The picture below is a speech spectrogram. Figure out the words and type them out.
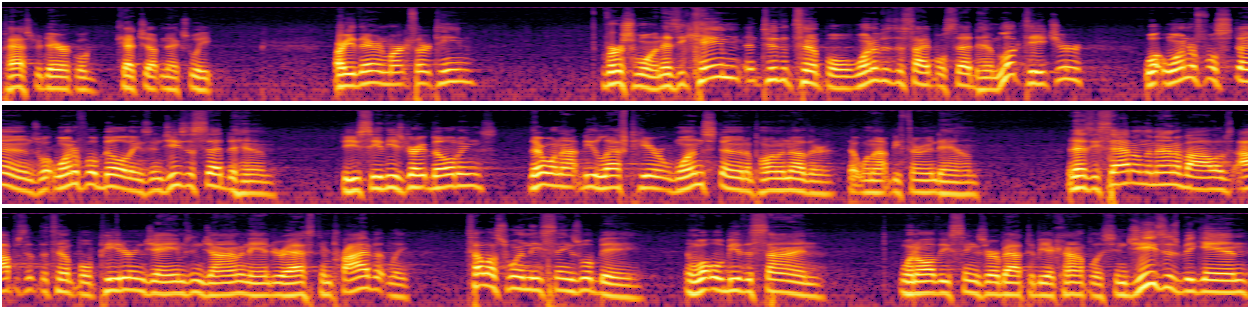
Pastor Derek will catch up next week. Are you there in Mark 13? Verse 1 As he came to the temple, one of his disciples said to him, Look, teacher, what wonderful stones, what wonderful buildings. And Jesus said to him, Do you see these great buildings? There will not be left here one stone upon another that will not be thrown down. And as he sat on the Mount of Olives opposite the temple, Peter and James and John and Andrew asked him privately, Tell us when these things will be, and what will be the sign when all these things are about to be accomplished. And Jesus began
